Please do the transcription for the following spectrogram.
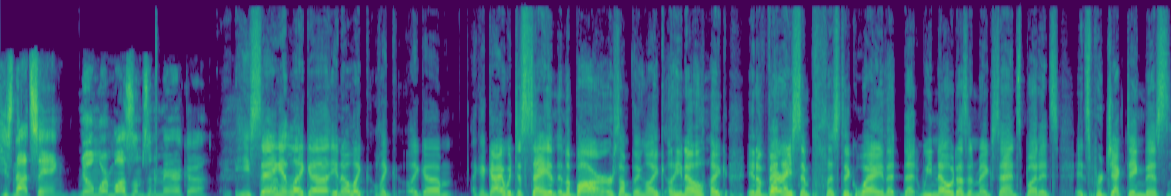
he's not saying no more Muslims in America. He's saying it like a you know like like like um like a guy would just say in, in the bar or something like you know like in a very simplistic way that that we know doesn't make sense but it's it's projecting this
